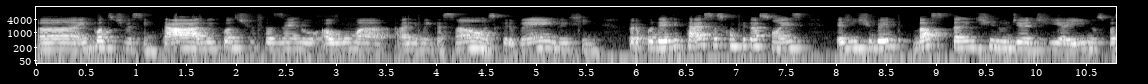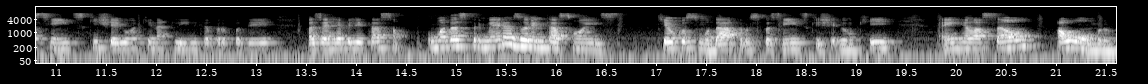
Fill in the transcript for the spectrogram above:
uh, enquanto estiver sentado, enquanto estiver fazendo alguma alimentação, escrevendo, enfim, para poder evitar essas complicações que a gente vê bastante no dia a dia aí nos pacientes que chegam aqui na clínica para poder fazer a reabilitação. Uma das primeiras orientações que eu costumo dar para os pacientes que chegam aqui é em relação ao ombro,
